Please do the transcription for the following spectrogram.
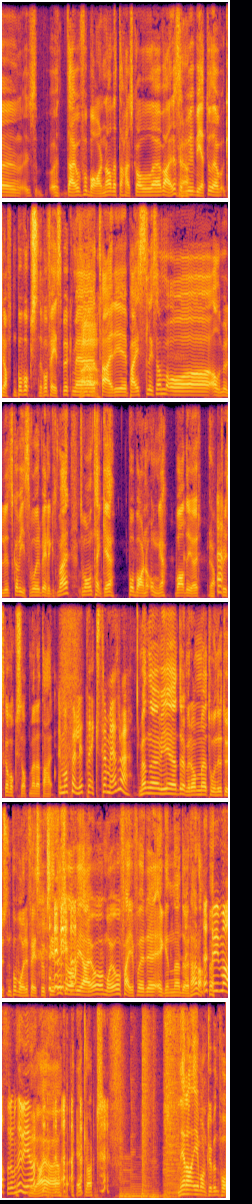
øh, det er jo for barna dette her skal øh, være. Selv om Ja. vi vet jo det, kraften på voksne på Facebook med Ja, ja, ja. tær i peis, liksom, og alle mulige skal vise hvor vellykket de er, så må man tenke på barn og unge, hva de gjør. Ja. For de skal vokse opp med dette her. Vi må følge litt ekstra med, tror jeg. Men uh, vi drømmer om 200 000 på våre Facebook-sider, så vi er jo, må jo feie for øh, egen dør her, da. Vi maser om det, vi òg. Ja, ja, ja. Helt klart. Nena i Morgenklubben på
